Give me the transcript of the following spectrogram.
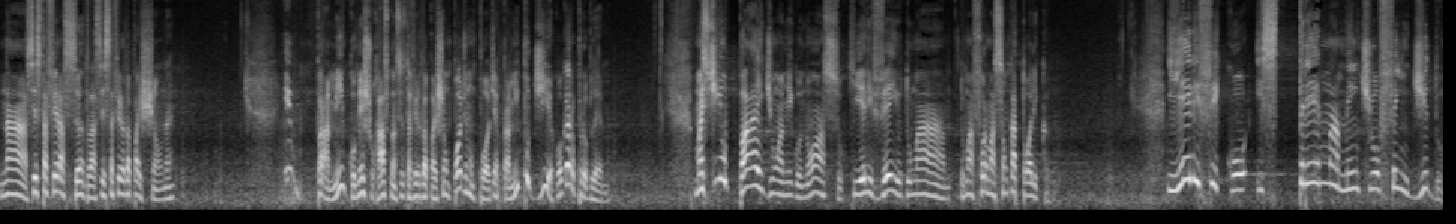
na Sexta-feira Santa, lá Sexta-feira da Paixão, né? E para mim, comer churrasco na Sexta-feira da Paixão pode ou não pode? É, para mim podia, qual era o problema? Mas tinha o pai de um amigo nosso que ele veio de uma, de uma formação católica. E ele ficou extremamente ofendido,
